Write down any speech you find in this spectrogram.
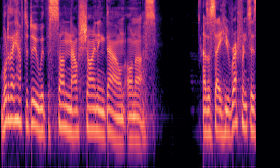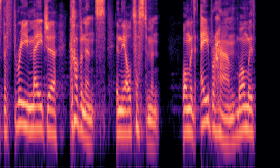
What do they have to do with the sun now shining down on us? As I say, he references the three major covenants in the Old Testament one with Abraham, one with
